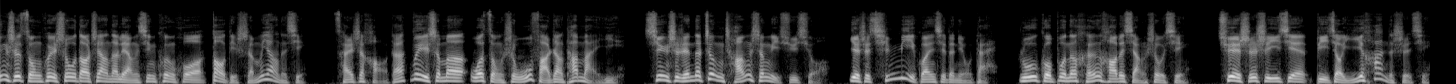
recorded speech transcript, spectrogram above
平时总会收到这样的两性困惑：到底什么样的性才是好的？为什么我总是无法让他满意？性是人的正常生理需求，也是亲密关系的纽带。如果不能很好的享受性，确实是一件比较遗憾的事情。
